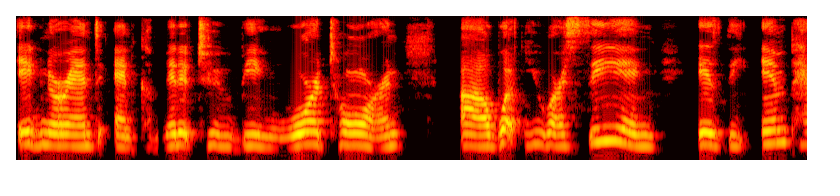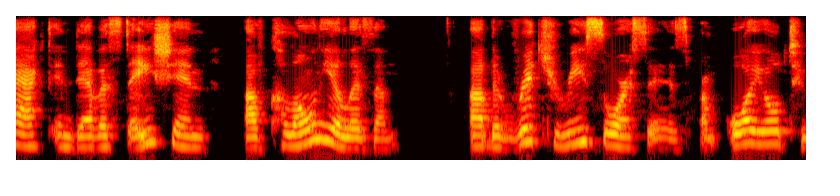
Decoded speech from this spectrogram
ignorant and committed to being war torn. Uh, what you are seeing is the impact and devastation of colonialism, of the rich resources from oil to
